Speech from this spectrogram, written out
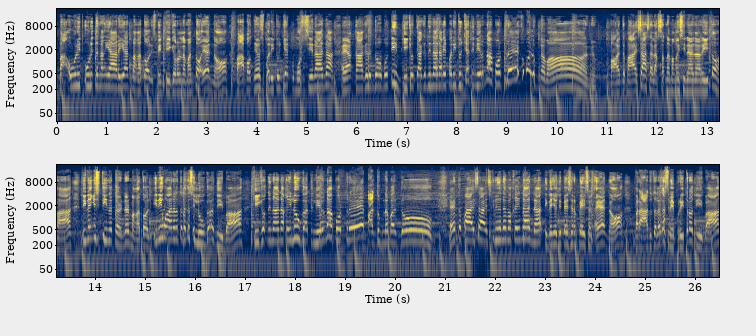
Paulit-ulit na nangyari yan, mga tol. Spin pick and naman to. Ayan, no? Papout niya si Palitong Jet. Pumuso si Nana. Ayan, kagad ang double team. Kick out kagad ni Nana kay Palitong Jet. Tinira na, portrait. Kumalog naman. Ah, ito pa isa, sa laksak na mga sinana rito ha. Tingnan niyo si Tina Turner mga tol. Iniwanan na talaga si Luga, di ba? Kick ni Nana kay Luga, tinira na portre, baldog na baldog. Ito pa isa, screen na naman kay Nana. Tingnan niyo depensa ng Pacers. Ayan no, parado talaga sa may free throw, di ba?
